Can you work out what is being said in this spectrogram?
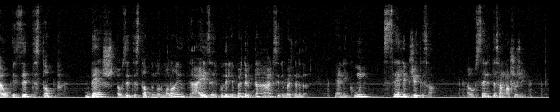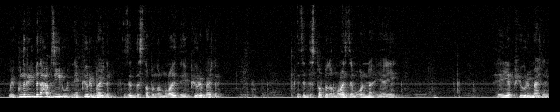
أو ال Z stub dash أو Z stub normalized عايزها يكون ال imaginary بتاعها عكس ال imaginary ده. يعني يكون سالب j 9 أو سالب 9 من 10 j ويكون ال real بتاعها بزيرو لأن هي pure imaginary Z stub normalized هي pure imaginary Z stub normalized زي ما قلنا هي إيه؟ هي pure imaginary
